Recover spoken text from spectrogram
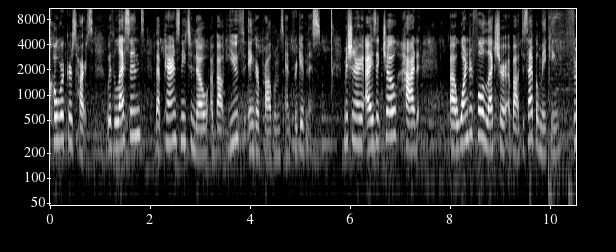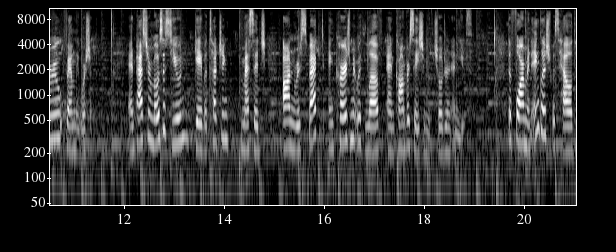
co-workers' hearts with lessons that parents need to know about youth anger problems and forgiveness. Missionary Isaac Cho had a wonderful lecture about disciple making through family worship. And Pastor Moses Yoon gave a touching message on respect, encouragement with love, and conversation with children and youth. The forum in English was held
